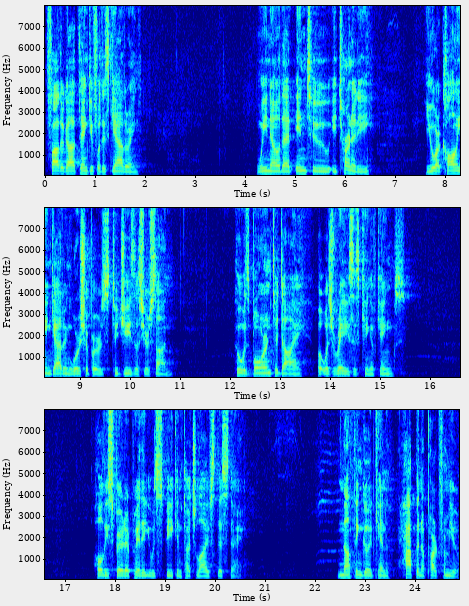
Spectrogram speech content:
Father God, thank you for this gathering we know that into eternity, you are calling and gathering worshipers to Jesus, your Son, who was born to die but was raised as King of Kings. Holy Spirit, I pray that you would speak and touch lives this day. Nothing good can happen apart from you.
